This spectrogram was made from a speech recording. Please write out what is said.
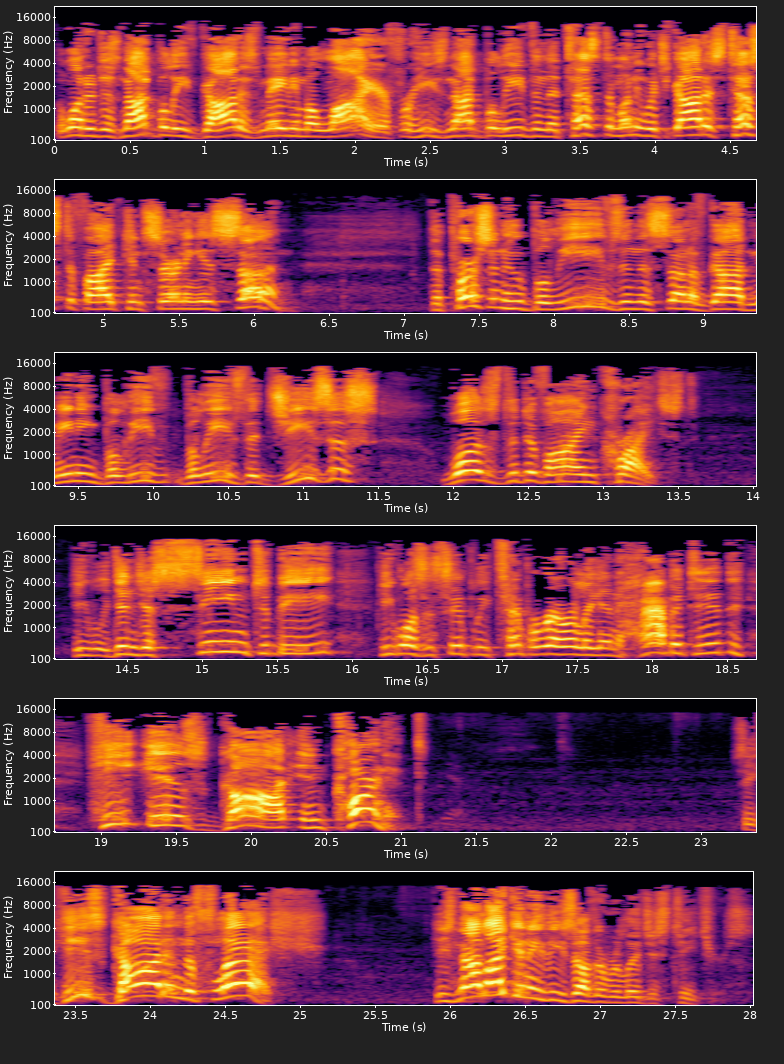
The one who does not believe God has made him a liar, for he's not believed in the testimony which God has testified concerning his Son. The person who believes in the Son of God, meaning believe, believes that Jesus was the divine Christ. He didn't just seem to be, he wasn't simply temporarily inhabited, He is God incarnate. See, He's God in the flesh. He's not like any of these other religious teachers.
